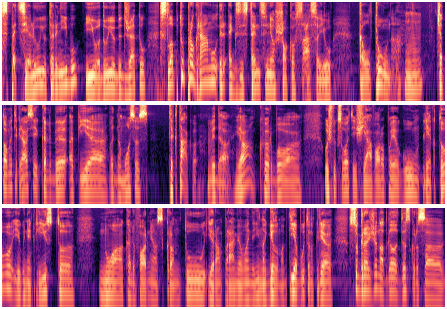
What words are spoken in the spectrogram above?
specialiųjų tarnybų, juodųjų biudžetų, slaptų programų ir egzistencinio šoko sąsajų kaltūną. Čia Tomai tikriausiai kalbi apie vadinamosius tiktako video, jo, kur buvo užfiksuoti iš JAV oro pajėgų lėktuvų, jeigu neklystu, nuo Kalifornijos krantų į Ram- Ramiojo vandenino gilumą. Tie būtent, kurie sugražino atgal diskursą,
